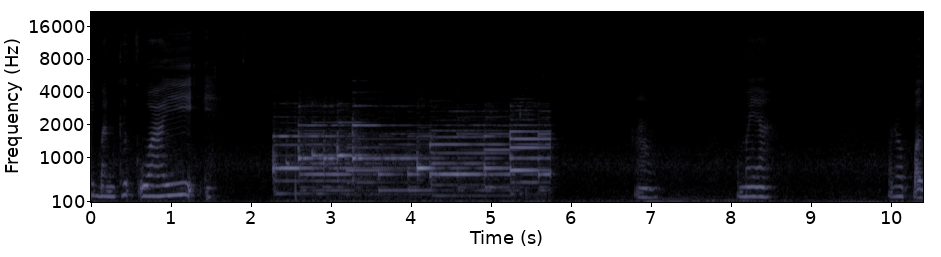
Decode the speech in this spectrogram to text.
ที่บันทึกไว้ อ้าวทำไมอะเราเปิ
